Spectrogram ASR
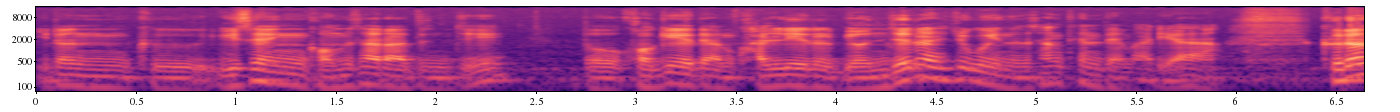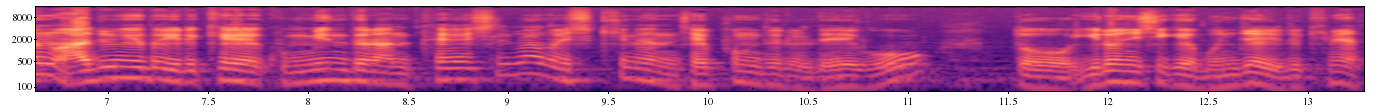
이런 그 위생 검사라든지 또 거기에 대한 관리를 면제를 해주고 있는 상태인데 말이야. 그런 와중에도 이렇게 국민들한테 실망을 시키는 제품들을 내고 또 이런 식의 문제를 일으키면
